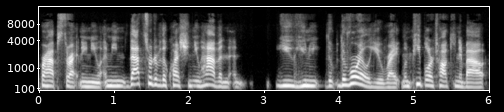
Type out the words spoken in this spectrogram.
perhaps threatening you. I mean, that's sort of the question you have and, and you you the, the royal you, right? When people are talking about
